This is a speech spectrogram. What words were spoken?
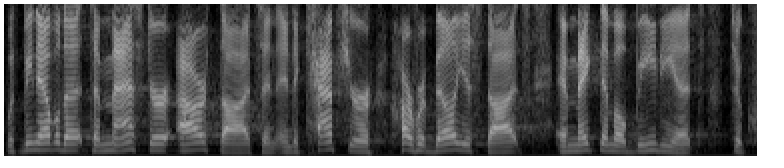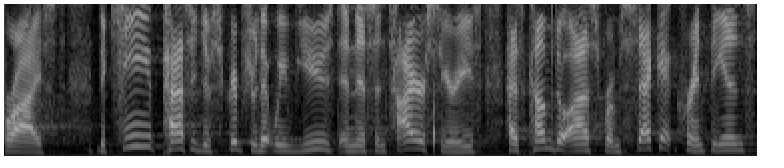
with being able to, to master our thoughts and, and to capture our rebellious thoughts and make them obedient to Christ. The key passage of scripture that we've used in this entire series has come to us from 2 Corinthians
